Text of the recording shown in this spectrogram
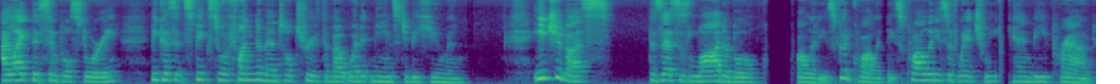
I like this simple story because it speaks to a fundamental truth about what it means to be human. Each of us possesses laudable qualities, good qualities, qualities of which we can be proud,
